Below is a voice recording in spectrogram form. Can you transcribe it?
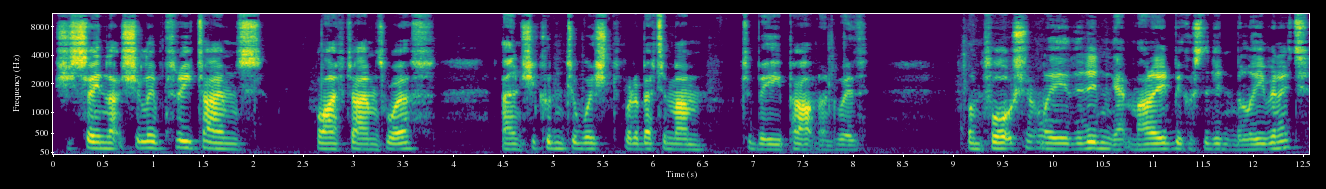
she's saying that she lived three times lifetime's worth, and she couldn't have wished for a better man to be partnered with. Unfortunately, they didn't get married because they didn't believe in it,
